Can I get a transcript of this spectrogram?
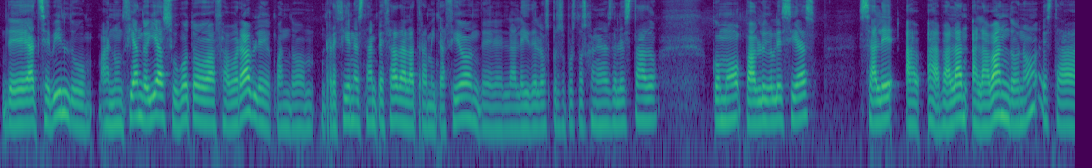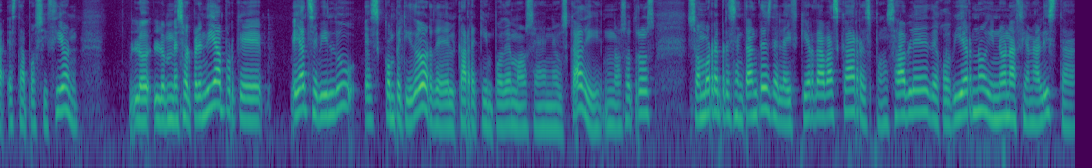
de H. Bildu, anunciando ya su voto a favorable cuando recién está empezada la tramitación de la ley de los presupuestos generales del Estado, como Pablo Iglesias sale alabando ¿no? esta, esta posición. me sorprendía porque EH Bildu es competidor del Carrequín Podemos en Euskadi. Nosotros somos representantes de la izquierda vasca responsable de gobierno y no nacionalista.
